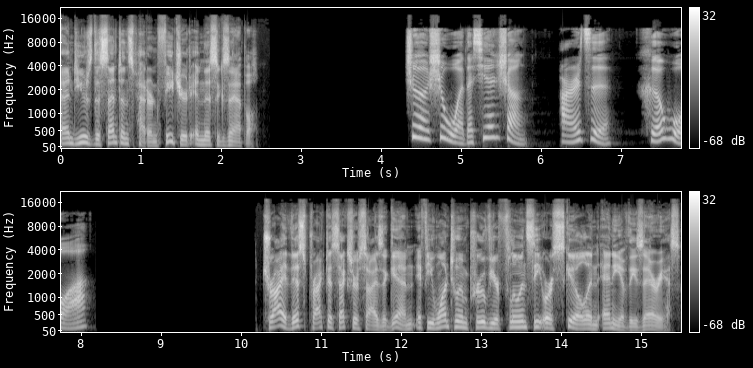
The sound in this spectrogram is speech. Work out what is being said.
and used the sentence pattern featured in this example. 这是我的先生、儿子和我。 Try this practice exercise again if you want to improve your fluency or skill in any of these areas.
